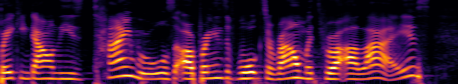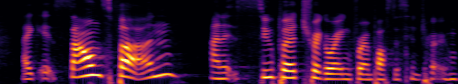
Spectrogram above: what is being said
breaking down these time rules that our brains have walked around with throughout our lives. Like it sounds fun and it's super triggering for imposter syndrome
